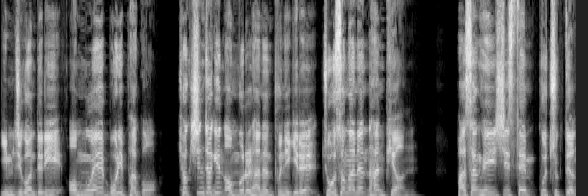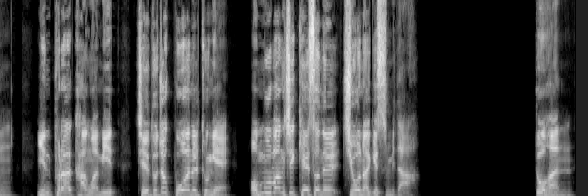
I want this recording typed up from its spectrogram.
임직원들이 업무에 몰입하고 혁신적인 업무를 하는 분위기를 조성하는 한편 화상회의 시스템 구축 등 인프라 강화 및 제도적 보완을 통해 업무 방식 개선을 지원하겠습니다. 또한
